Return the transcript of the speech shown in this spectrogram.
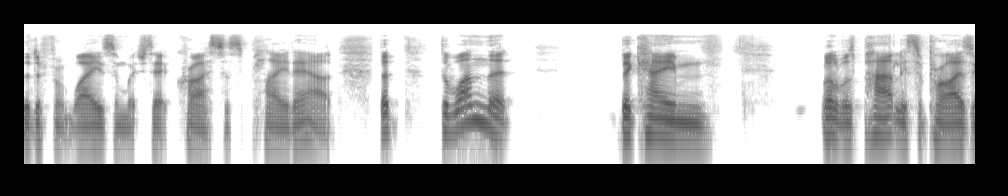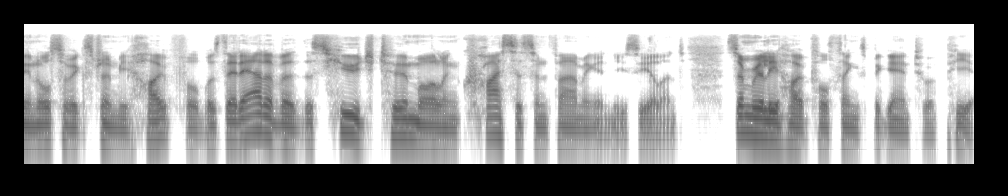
the different ways in which that crisis played out. But the one that became well, was partly surprising and also extremely hopeful, was that out of a, this huge turmoil and crisis in farming in New Zealand, some really hopeful things began to appear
